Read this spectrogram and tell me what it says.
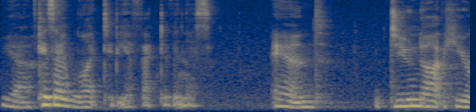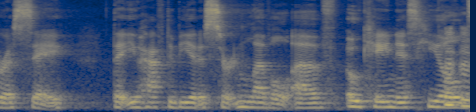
Yeah. Because I want to be effective in this. And do not hear us say that you have to be at a certain level of okayness, healed,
